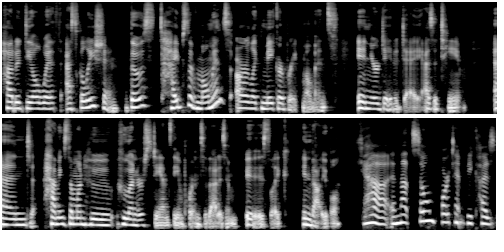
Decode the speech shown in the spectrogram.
how to deal with escalation? Those types of moments are like make or break moments in your day to day as a team. And having someone who who understands the importance of that is is like invaluable. Yeah, and that's so important because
